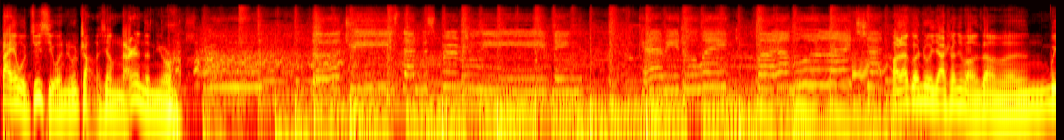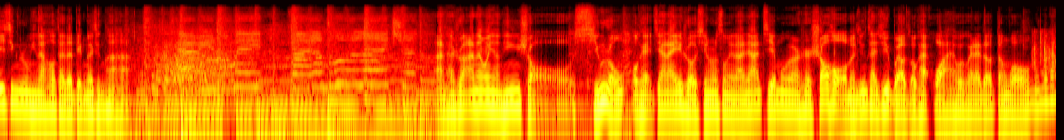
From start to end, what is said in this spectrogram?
大爷我就喜欢这种长得像男人的妞。”好，来关注一下上期榜在我们微信公众平台后台的点歌情况哈。啊，他说阿南，我想听一首形容。OK，接下来一首形容送给大家。节目有点事，稍后我们精彩区不要走开，我还会回来的，等我哦，么么哒。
